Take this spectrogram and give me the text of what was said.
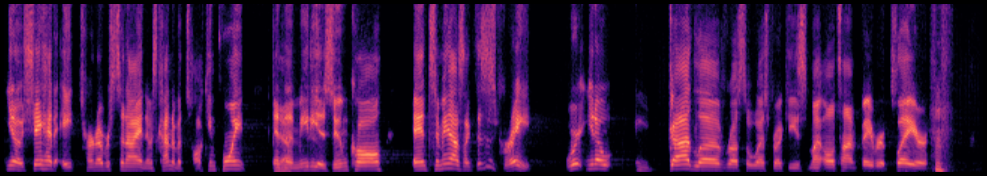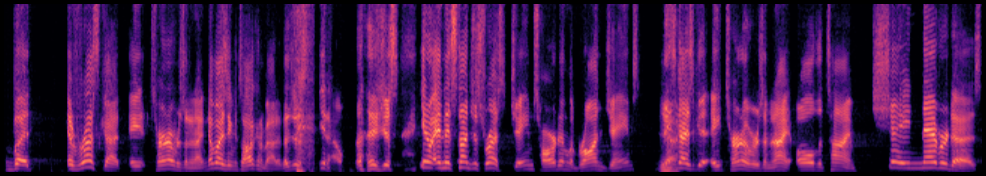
you know, Shai had eight turnovers tonight, and it was kind of a talking point in yeah. the media Zoom call. And to me, I was like, this is great. We're, you know, God love Russell Westbrook. He's my all-time favorite player. but if Russ got eight turnovers in a night, nobody's even talking about it. That's just, you know, it's just, you know, and it's not just Russ. James Harden, LeBron James, yeah. these guys get eight turnovers in a night all the time. Shai never does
